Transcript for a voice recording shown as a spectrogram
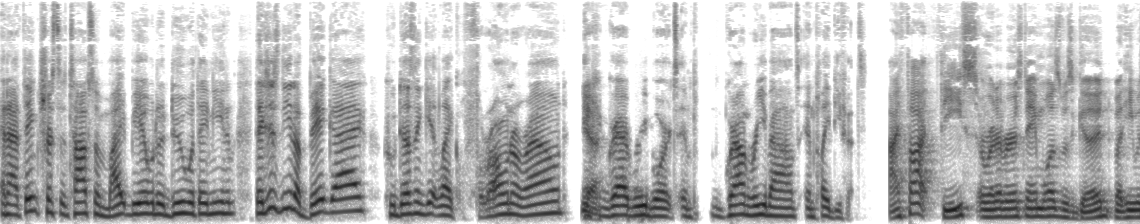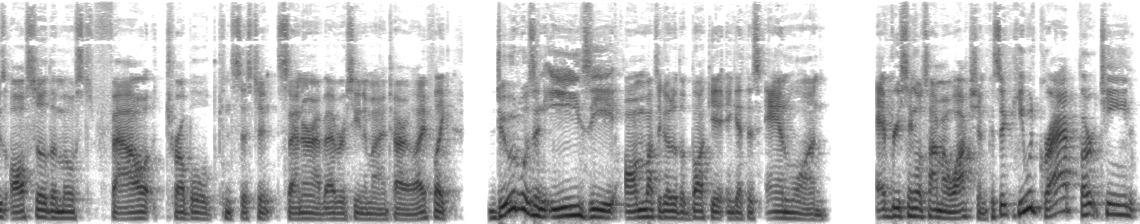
and I think Tristan Thompson might be able to do what they need. They just need a big guy who doesn't get like thrown around Yeah. and can grab rebounds and ground rebounds and play defense. I thought Theis or whatever his name was was good, but he was also the most foul, troubled, consistent center I've ever seen in my entire life. Like, dude was an easy. Oh, I'm about to go to the bucket and get this and one every single time I watched him because he would grab 13,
